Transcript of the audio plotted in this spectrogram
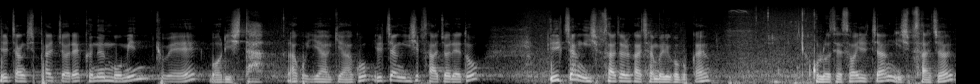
1장 18절에 그는 몸인 교회의 머리시다라고 이야기하고 1장 24절에도 1장 24절 같이 한번 읽어 볼까요? 골로새서 1장 24절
